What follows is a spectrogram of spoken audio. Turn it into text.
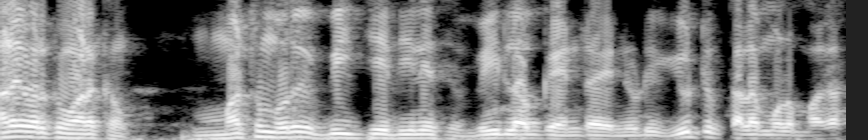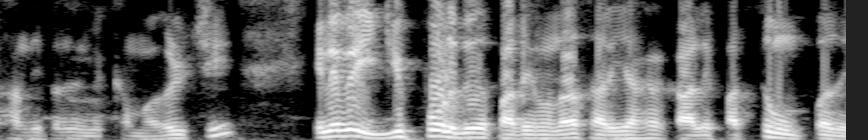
அனைவருக்கும் வணக்கம். மற்றும் ஒரு பிஜே தினேஷ் விலாக் என்ற என்னுடைய யூடியூப் தளம் மூலமாக சந்திப்பதில் மிக்க மகிழ்ச்சி. எனவே இப்பொழுது பார்த்தீங்கன்னா சரியாக காலை பத்து முப்பது.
